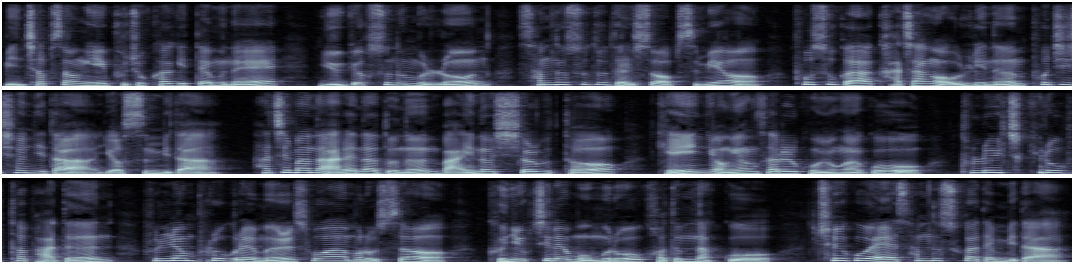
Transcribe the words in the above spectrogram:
민첩성이 부족하기 때문에 유격수는 물론 3루수도 될 수 없으며 포수가 가장 어울리는 포지션이다 였습니다. 하지만 아레나도는 마이너 시절부터 개인 영양사를 고용하고 툴로위츠키로부터 받은 훈련 프로그램을 소화함으로써 근육질의 몸으로 거듭났고 최고의 3루수가 됩니다.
